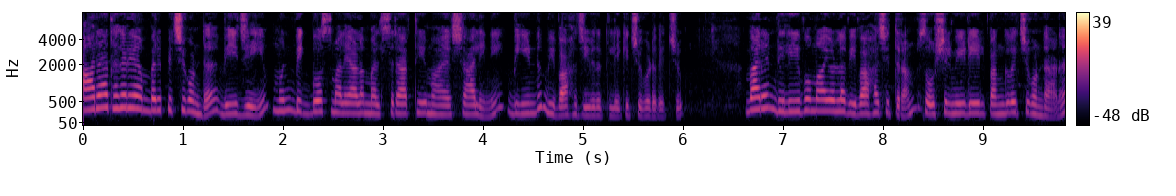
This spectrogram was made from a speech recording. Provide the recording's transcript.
ആരാധകരെ അമ്പരപ്പിച്ചുകൊണ്ട് വിജയും മുൻ ബിഗ് ബോസ് മലയാളം മത്സരാർത്ഥിയുമായ ശാലിനി വീണ്ടും വിവാഹ ജീവിതത്തിലേക്ക് ചുവടുവെച്ചു. വരൻ ദിലീപുമായുള്ള വിവാഹ ചിത്രം സോഷ്യൽ മീഡിയയിൽ പങ്കുവച്ചുകൊണ്ടാണ്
